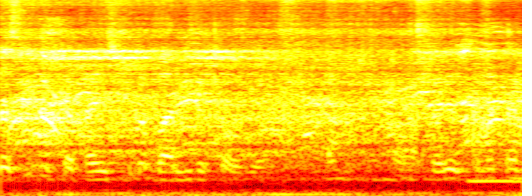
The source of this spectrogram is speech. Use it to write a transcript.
दसवीं तक का था स्कूल अब बारहवीं तक का हो गया हाँ, पहले उस समय टाइम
